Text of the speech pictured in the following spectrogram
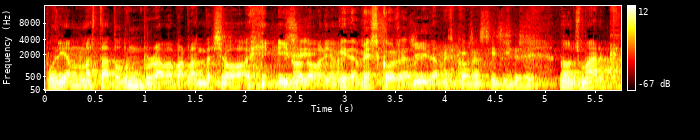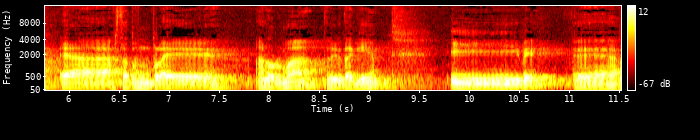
podríem estar tot un programa parlant d'això i no Sí, acabaríem. i de més coses, I eh? de més coses, sí, sí. Sí, sí. Doncs Marc, eh, ha estat un plaer enorme tenir-te aquí i bé, eh,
